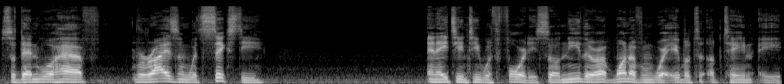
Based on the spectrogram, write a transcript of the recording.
So then we'll have Verizon with 60 and AT&T with 40. So neither of one of them were able to obtain a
